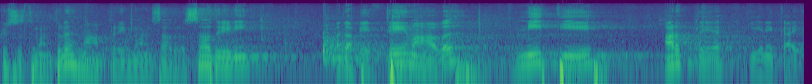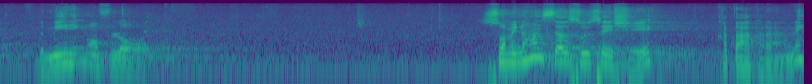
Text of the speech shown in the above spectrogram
ක්‍රිස්තුතුමන් තුළ මා ප්‍රේමවන් සාදර සහෝදරයනි අද අපේ තේමාව නීතියේ අර්ථය කියන එකයි. The meaning of law. ස්වාමීන් වහන්සේ අද සුවිශේෂයේ කතා කරන්නේ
